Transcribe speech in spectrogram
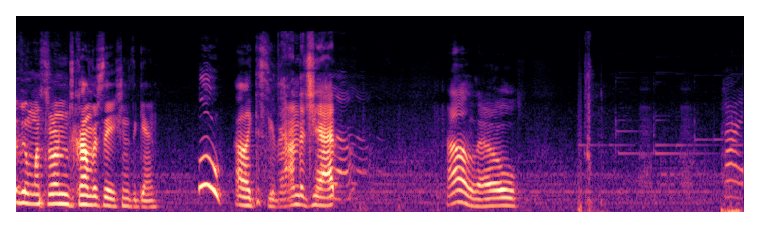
And now everyone's thrown into conversations again. Woo! I like to see that on the chat. Hello. Hello. Hi.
